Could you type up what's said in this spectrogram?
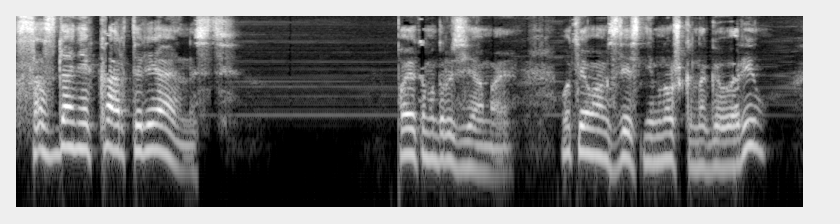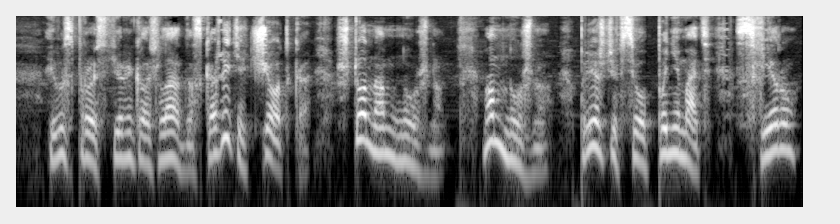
создания карты реальности. Поэтому, друзья мои, вот я вам здесь немножко наговорил, и вы спросите, Юрий Николаевич, ладно, скажите четко, что нам нужно? Вам нужно прежде всего понимать сферу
